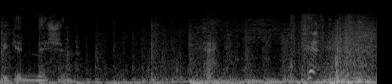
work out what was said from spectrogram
Begin mission.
